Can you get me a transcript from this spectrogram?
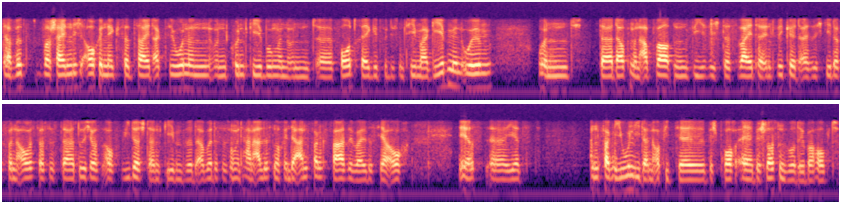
da wird es wahrscheinlich auch in nächster Zeit Aktionen und Kundgebungen und äh, Vorträge zu diesem Thema geben in Ulm. Und da darf man abwarten, wie sich das weiterentwickelt. Also ich gehe davon aus, dass es da durchaus auch Widerstand geben wird. Aber das ist momentan alles noch in der Anfangsphase, weil das ja auch erst äh, jetzt Anfang Juni dann offiziell äh, beschlossen wurde überhaupt.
